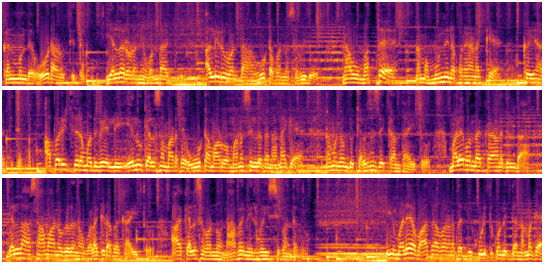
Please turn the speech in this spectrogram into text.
ಕಣ್ಮುಂದೆ ಓಡಾಡುತ್ತಿದ್ದವು. ಎಲ್ಲರೊಡನೆ ಒಂದಾಗಿ ಅಲ್ಲಿರುವಂತಹ ಊಟವನ್ನು ಸವಿದು ನಾವು ಮತ್ತೆ ನಮ್ಮ ಮುಂದಿನ ಪ್ರಯಾಣಕ್ಕೆ ಕೈ ಹಾಕಿದ್ದೆವು ಅಪರಿಚಿತರ ಮದುವೆಯಲ್ಲಿ ಏನೂ ಕೆಲಸ ಮಾಡದೆ ಊಟ ಮಾಡುವ ಮನಸ್ಸಿಲ್ಲದ ನನಗೆ ನಮಗೊಂದು ಕೆಲಸ ಸಿಕ್ಕಂತಾಯಿತು. ಮಳೆ ಬಂದ ಕಾರಣದಿಂದ ಎಲ್ಲ ಸಾಮಾನುಗಳನ್ನು ಒಳಗಿಡಬೇಕಾಯಿತು. ಆ ಕೆಲಸವನ್ನು ನಾವೇ ನಿರ್ವಹಿಸಿ ಬಂದೆವು. ಈ ಮಳೆಯ ವಾತಾವರಣದಲ್ಲಿ ಕುಳಿತುಕೊಂಡಿದ್ದ ನಮಗೆ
